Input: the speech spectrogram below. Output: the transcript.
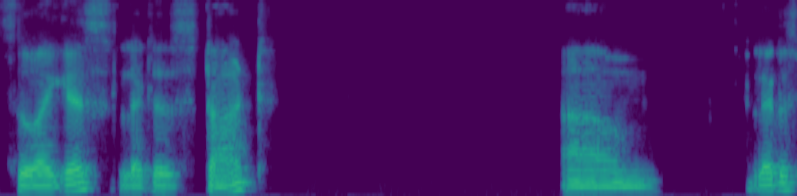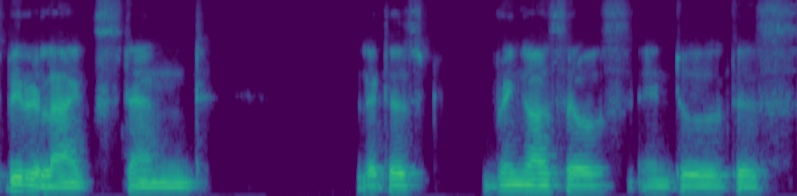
So I guess let us start. Um, let us be relaxed and let us bring ourselves into this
